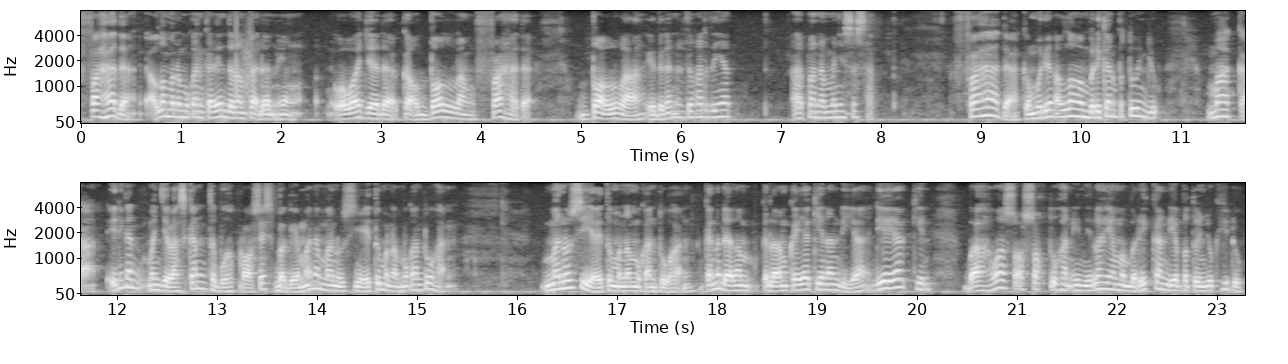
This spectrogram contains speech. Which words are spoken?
Fahada. Allah menemukan kalian dalam keadaan yang wajada kau dollang fahada. Dolla gitu kan? Itu artinya apa namanya sesat. Fahada. Kemudian Allah memberikan petunjuk. Maka ini kan menjelaskan sebuah proses bagaimana manusia itu menemukan Tuhan manusia itu menemukan Tuhan karena dalam dalam keyakinan dia dia yakin bahwa sosok Tuhan inilah yang memberikan dia petunjuk hidup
